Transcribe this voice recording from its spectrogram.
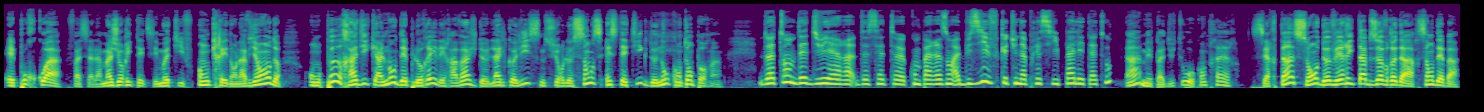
et pourquoi, face à la majorité de ces motifs ancrés dans la viande, on peut radicalement déplorer les ravages de l'alcoolisme sur le sens esthétique de nos contemporains? Doit-on déduire de cette euh, comparaison abusive que tu n'apprécies pas les tatous? Ah, mais pas du tout, au contraire. Certains sont de véritables œuvres d'art, sans débat.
